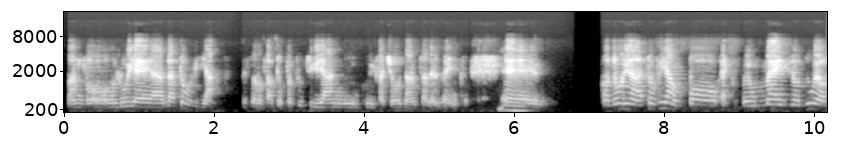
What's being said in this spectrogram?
quando lui è andato via, questo l'ho fatto per tutti gli anni in cui facevo danza del ventre. Mm. Eh, quando lui è andato via un po', ecco, per un mese o due ho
